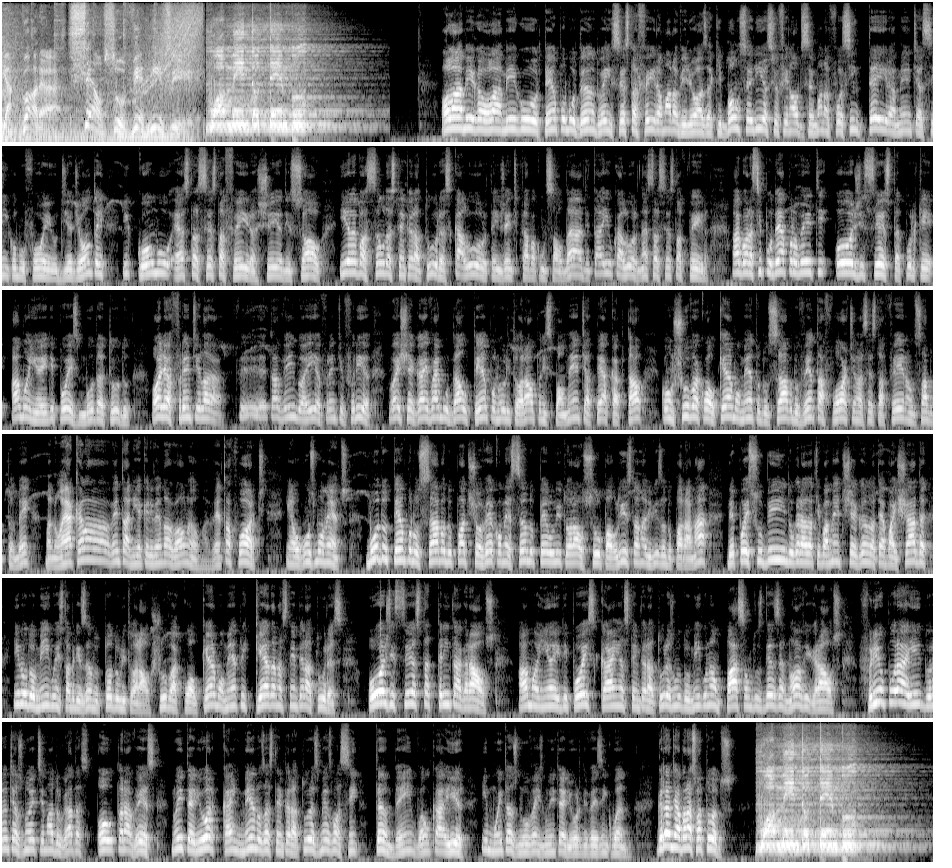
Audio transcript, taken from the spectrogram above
E agora, Celso Vernizzi. O aumento do tempo. Olá, amiga, olá, amigo. Tempo mudando, hein? Sexta-feira maravilhosa. Que bom seria se o final de semana fosse inteiramente assim como foi o dia de ontem e como esta sexta-feira, cheia de sol e elevação das temperaturas, calor. Tem gente que estava com saudade, tá aí o calor nesta sexta-feira. Agora, se puder, aproveite hoje, sexta, porque amanhã e depois muda tudo. Olha a frente lá, tá vendo aí a frente fria, vai chegar e vai mudar o tempo no litoral, principalmente até a capital, com chuva a qualquer momento do sábado, venta forte na sexta-feira, no sábado também, mas não é aquela ventania, aquele vendaval não, é venta forte em alguns momentos. Muda o tempo no sábado, pode chover começando pelo litoral sul paulista, na divisa do Paraná, depois subindo gradativamente, chegando até a Baixada e no domingo estabilizando todo o litoral. Chuva a qualquer momento e queda nas temperaturas. Hoje, sexta, 30 graus. Amanhã e depois caem as temperaturas, no domingo não passam dos 19 graus. Frio por aí durante as noites e madrugadas outra vez. No interior caem menos as temperaturas, mesmo assim também vão cair e muitas nuvens no interior de vez em quando. Grande abraço a todos! O aumento do tempo.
